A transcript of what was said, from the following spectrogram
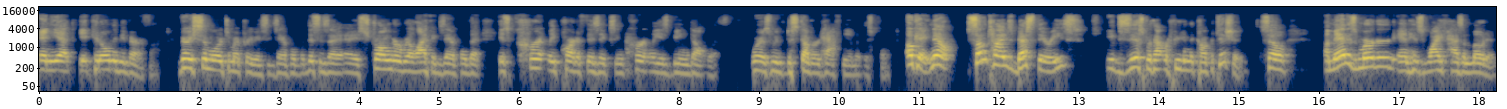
and yet it can only be verified very similar to my previous example, but this is a, a, stronger real life example that is currently part of physics and currently is being dealt with, whereas we've discovered hafnium at this point. Okay, now sometimes best theories exist without refuting the competition. So a man is murdered and his wife has a motive.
